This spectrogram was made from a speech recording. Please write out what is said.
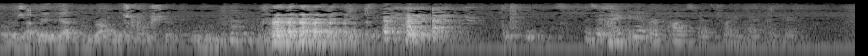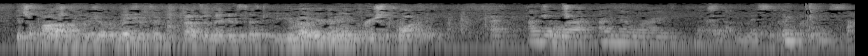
Or does that mean, yep, I'm driving this course, yeah? Is it negative or positive twenty-five hundred? It's a positive. If you have a negative fifty times a negative fifty, you know you're gonna increase the quantity. Okay. I know where, I I know where I messed up. I missed the minus sign.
